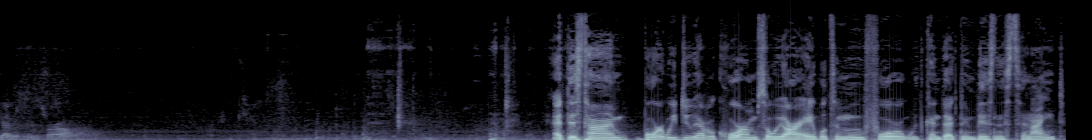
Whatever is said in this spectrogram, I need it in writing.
justice for all. At this time, Board, we do have a quorum, so we are able to move forward with conducting business tonight.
